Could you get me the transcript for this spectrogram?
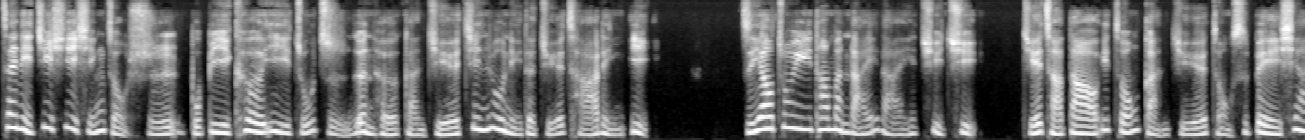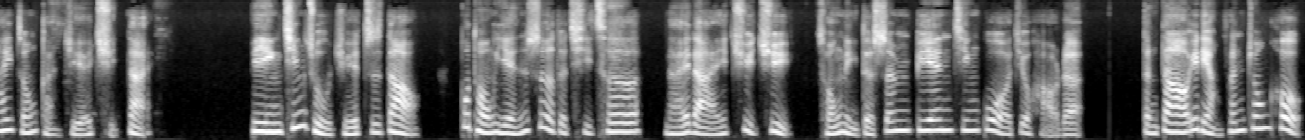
在你继续行走时，不必刻意阻止任何感觉进入你的觉察领域，只要注意它们来来去去，觉察到一种感觉总是被下一种感觉取代，并清楚觉知到不同颜色的汽车来来去去从你的身边经过就好了。等到一两分钟后，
